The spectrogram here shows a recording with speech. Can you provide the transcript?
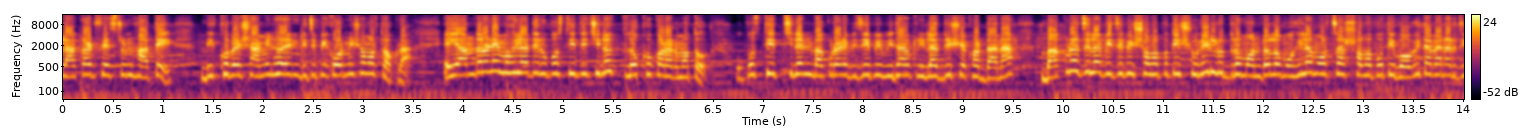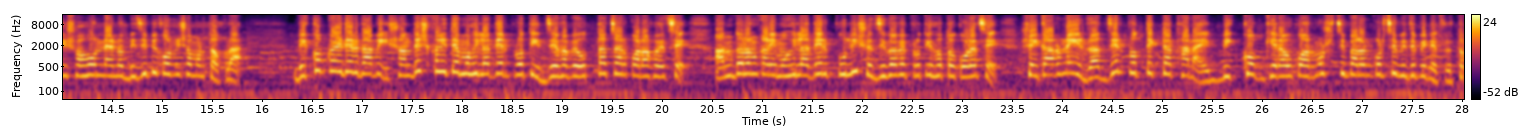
প্লাকার্ড ফেস্টুন হাতে বিক্ষোভে সামিল হলেন বিজেপি কর্মী সমর্থকরা। এই আন্দোলনে মহিলাদের উপস্থিতি ছিল লক্ষ্য করার মতো। উপস্থিত ছিলেন বাঁকুড়ার বিজেপি বিধায়ক নীলাদ্রি শেখর দানা, বাঁকুড়া জেলা বিজেপির সভাপতি সুনীল রুদ্র মণ্ডল ও মহিলা মোর্চার সভাপতি ববিতা ব্যানার্জি সহ অন্যান্য বিজেপি কর্মী সমর্থকরা। বিক্ষোভকারীদের দাবি, সন্দেশখালীতে মহিলাদের প্রতি যেভাবে অত্যাচার করা হয়েছে, আন্দোলনকারী মহিলাদের পুলিশ যেভাবে প্রতিহত করেছে, সেই কারণেই রাজ্যের প্রত্যেকটা থানায় বিক্ষোভ ঘেরাও কর্মসূচি পালন করছে বিজেপি নেতৃত্ব।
